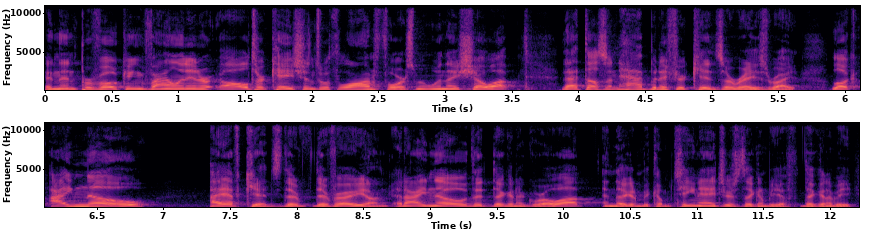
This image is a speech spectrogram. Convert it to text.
and then provoking violent inter- altercations with law enforcement when they show up. That doesn't happen if your kids are raised right. Look, I know I have kids. They're they're very young, and I know that they're going to grow up and they're going to become teenagers. They're going to be they're going to be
